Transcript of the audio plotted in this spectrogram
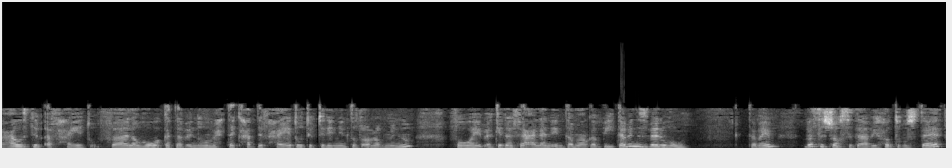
عاوز تبقى في حياته. فلو هو كتب ان هو محتاج حد في حياته تبتدي إن أنت تقرب منه فهو يبقى كده فعلا أنت معجب بيه. ده بالنسبة له هو. تمام؟ بس الشخص ده بيحط بوستات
